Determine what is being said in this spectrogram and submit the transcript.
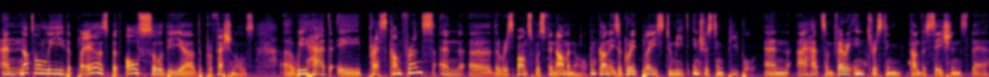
and not only the players, but also the uh, the professionals. Uh, we had a press conference, and uh, the response was phenomenal. Con is a great place to meet interesting people, and I had some very interesting conversations there,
